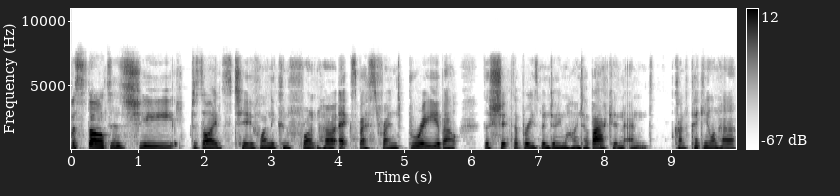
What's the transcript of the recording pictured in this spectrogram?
for starters, she decides to finally confront her ex best friend Bree about the shit that Bree's been doing behind her back and, and kind of picking on her.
